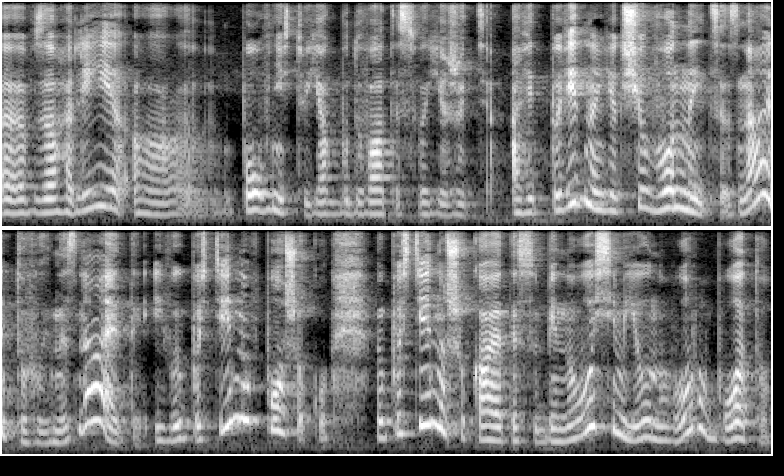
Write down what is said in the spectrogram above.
е, взагалі е, повністю як будувати своє життя. А відповідно, якщо вони це знають, то ви не знаєте, і ви постійно в пошуку. Ви постійно шукаєте собі нову сім'ю, нову роботу,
